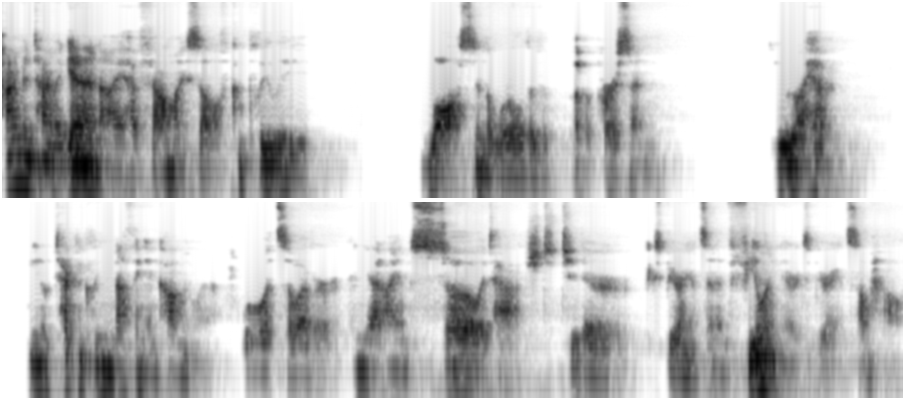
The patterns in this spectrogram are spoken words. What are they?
time and time again, I have found myself completely lost in the world of a, of a person who I have, you know, technically nothing in common with whatsoever. And yet I am so attached to their experience and I'm feeling their experience somehow.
